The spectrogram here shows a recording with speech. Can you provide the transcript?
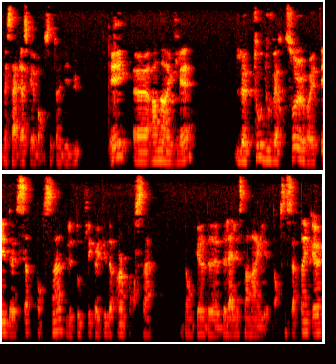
mais ça reste que, bon, c'est un début. Et en anglais, le taux d'ouverture a été de 7%, puis le taux de clic a été de 1%, donc de, de la liste en anglais. Donc, c'est certain que euh,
